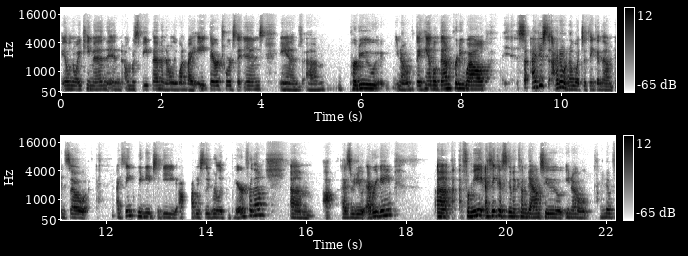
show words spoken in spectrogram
Illinois came in and almost beat them and only won by eight there towards the end. And um, Purdue, you know, they handled them pretty well so I just I don't know what to think of them, and so I think we need to be obviously really prepared for them, um, as we do every game. Uh, for me, I think it's going to come down to you know kind of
